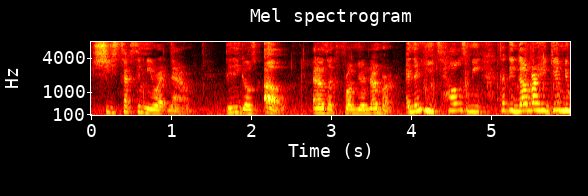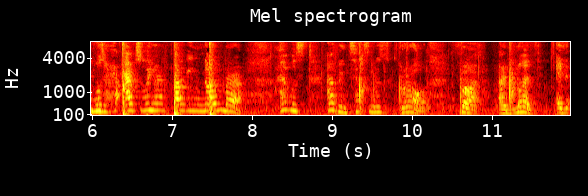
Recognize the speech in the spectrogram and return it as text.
she's texting me right now. Then he goes, oh. And I was like, from your number. And then he tells me that the number he gave me was her, actually her fucking number. I was, I've been texting this girl for a month. And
